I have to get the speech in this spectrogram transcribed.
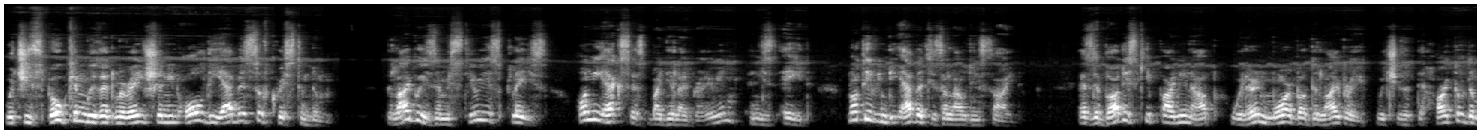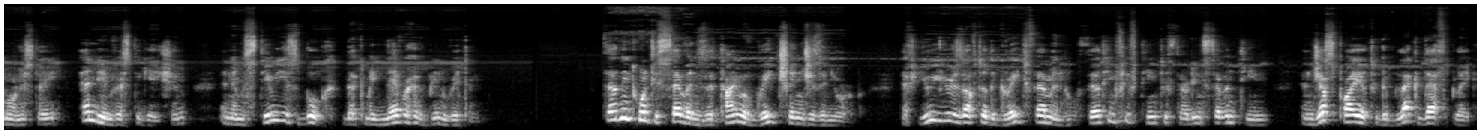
which is spoken with admiration in all the abbess of Christendom. The library is a mysterious place, only accessed by the librarian and his aide. Not even the abbot is allowed inside. As the bodies keep piling up, we learn more about the library, which is at the heart of the monastery and the investigation, and a mysterious book that may never have been written. 1327 is a time of great changes in Europe. A few years after the Great Famine of 1315 to 1317, and just prior to the Black Death plague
